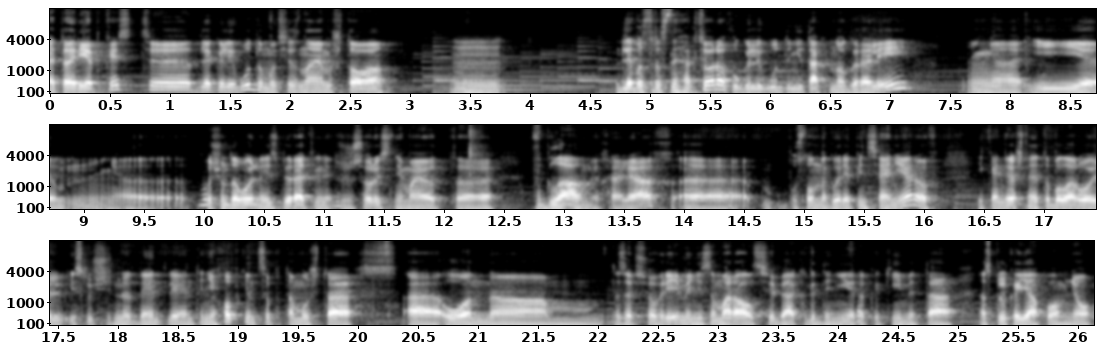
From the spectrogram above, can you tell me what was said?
это редкость э, для Голливуда. Мы все знаем, что для возрастных актеров у Голливуда не так много ролей. И, в общем, довольно избирательные режиссеры снимают э, в главных ролях, условно говоря, пенсионеров. И, конечно, это была роль исключительно для Энтони Хопкинса, потому что он за все время не заморал себя, как Де Ниро, какими-то, насколько я помню,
